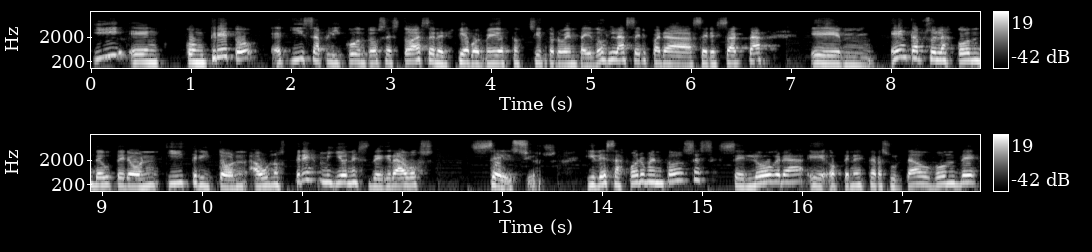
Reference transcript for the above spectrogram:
Y en concreto, aquí se aplicó entonces toda esa energía por medio de estos 192 láser, para ser exacta, em, en cápsulas con deuterón y tritón a unos 3 millones de grados Celsius. Y de esa forma entonces se logra eh, obtener este resultado donde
